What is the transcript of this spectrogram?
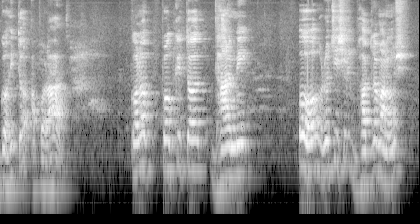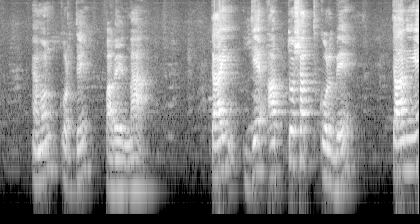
গহিত অপরাধ। কোনো প্রকৃত ধার্মিক ও রুচিশীল ভদ্র মানুষ এমন করতে পারে না। তাই যে আত্মসাৎ করবে তা নিয়ে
